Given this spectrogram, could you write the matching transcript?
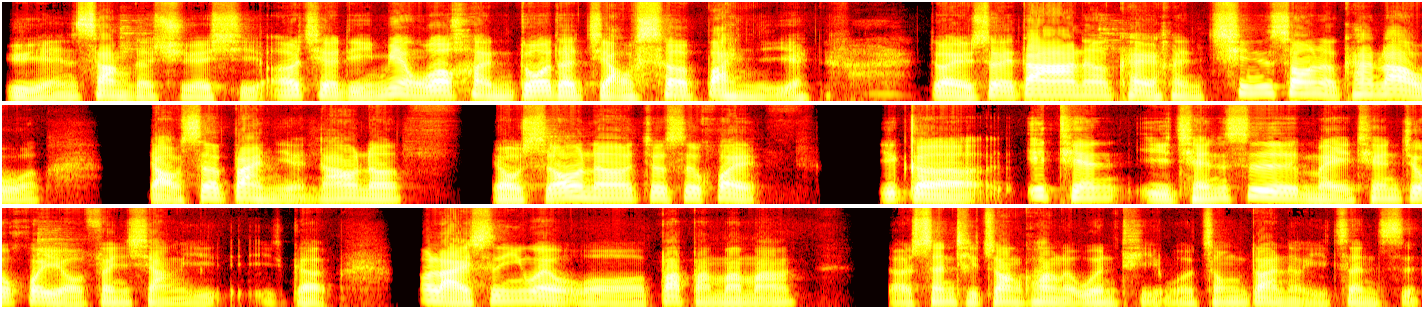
语言上的学习，而且里面我有很多的角色扮演，对，所以大家呢可以很轻松的看到我角色扮演，然后呢，有时候呢就是会一个一天，以前是每天就会有分享一一个。后来是因为我爸爸妈妈的身体状况的问题，我中断了一阵子，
